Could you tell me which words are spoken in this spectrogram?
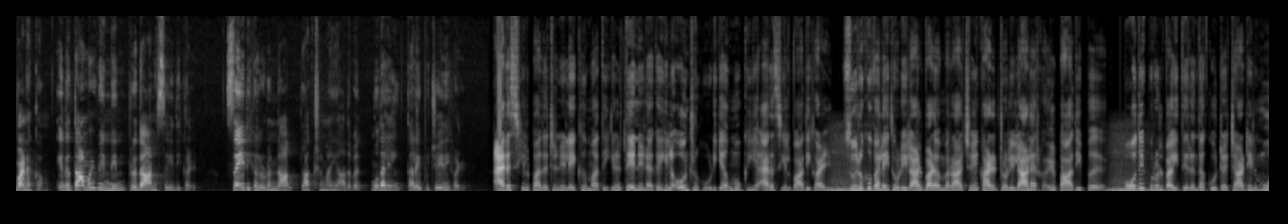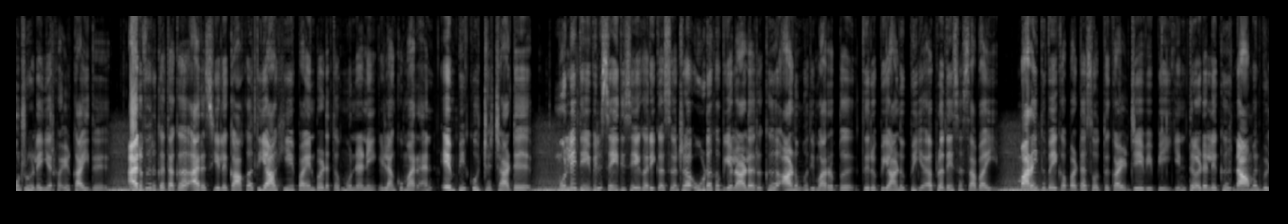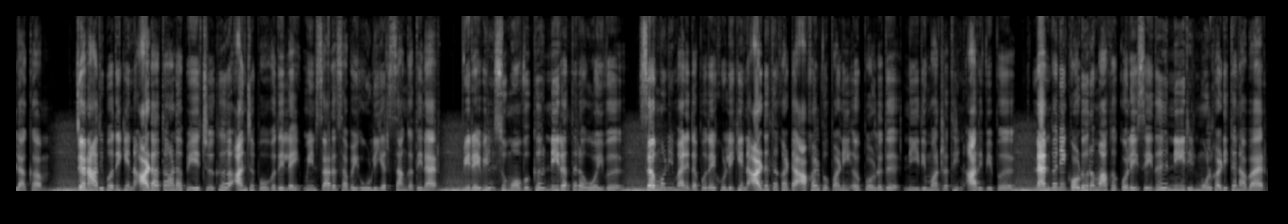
வணக்கம். இது தமிழ் விண்ணின் பிரதான செய்திகள். செய்திகளுடன் நான் லக்ஷனா யாதவன். முதலில் தலைப்புச் செய்திகள். அரசியல் பதற்ற நிலைக்கு மத்தியில் தென்னிலங்கையில் ஒன்று கூடிய முக்கிய அரசியல்வாதிகள். சுருக்குவலை தொழிலால் வடமராஜை கடற்றொழிலாளர்கள் பாதிப்பு. போதைப்பொருள் வைத்திருந்த குற்றச்சாட்டில் மூன்று இளைஞர்கள் கைது. அருவருக்கத்தக்க அரசியலுக்காக தியாகியை பயன்படுத்தும் முன்னணி இளங்குமரன் எம்பி குற்றச்சாட்டு. முல்லைத்தீவில் செய்தி சேகரிக்க சென்ற ஊடகவியலாளருக்கு அனுமதி மறுப்பு திருப்பி அனுப்பிய பிரதேச சபை. மறைத்து வைக்கப்பட்ட சொத்துக்கள் ஜேவிபியின் தேடலுக்கு நாமல் விளக்கம். ஜனாதிபதியின் அடதான பேச்சுக்கு அஞ்சப் போவதில்லை மின்சார சபை ஊழியர் சங்கத்தினர். விரைவில் சுமோவுக்கு நிரந்தர ஓய்வு. செம்மணி மனித புதைக்குழியின் அடுத்த கட்ட அகழ்வு பணி எப்பொழுது நீதிமன்றத்தின் அறிவிப்பு. நண்பனை கொடூரமாக கொலை செய்து நீரில் மூழ்கடித்த நபர்.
